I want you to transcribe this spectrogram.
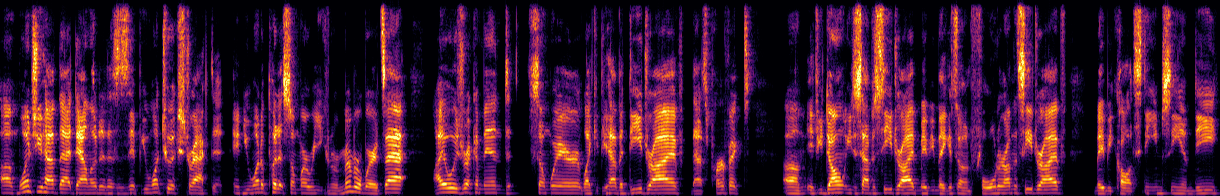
um, once you have that downloaded as a zip, you want to extract it, and you want to put it somewhere where you can remember where it's at. I always recommend somewhere like if you have a D drive, that's perfect. Um, if you don't, you just have a C drive, maybe make its own folder on the C drive maybe call it Steam CMD.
